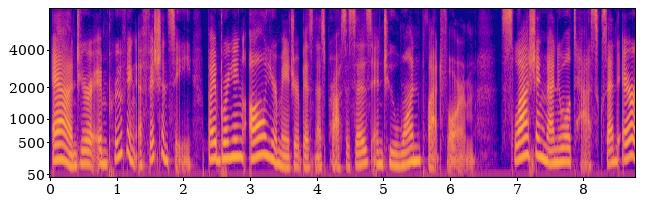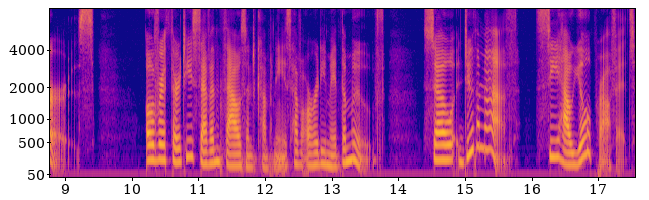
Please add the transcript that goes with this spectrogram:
And you're improving efficiency by bringing all your major business processes into one platform, slashing manual tasks and errors. Over 37,000 companies have already made the move. So do the math. See how you'll profit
